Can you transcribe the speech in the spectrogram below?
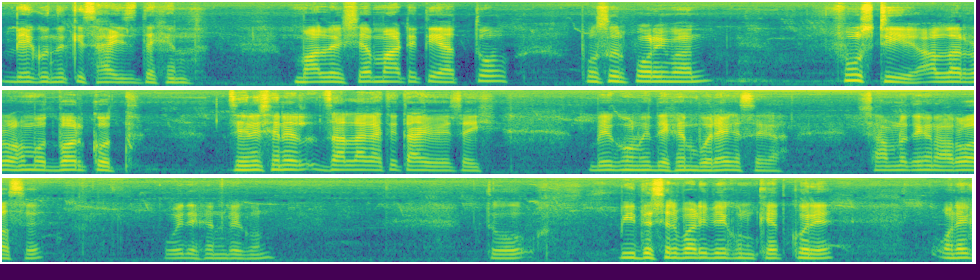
বেগুনের কি সাইজ দেখেন? মালয়েশিয়া মাটিতে এত প্রচুর পরিমাণ পুষ্টি, আল্লাহর রহমত, বরকত। জেনে সেনে যা লাগাইতে তাই হয়ে যায়। বেগুনই দেখেন ভরে গেছে গা। সামনে দেখেন আরও আছে। ওই দেখেন বেগুন। তো বিদেশের বাড়ি বেগুন ক্ষেত করে অনেক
